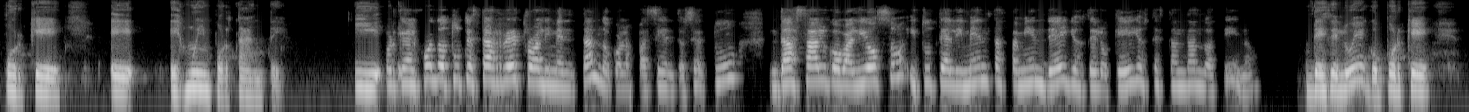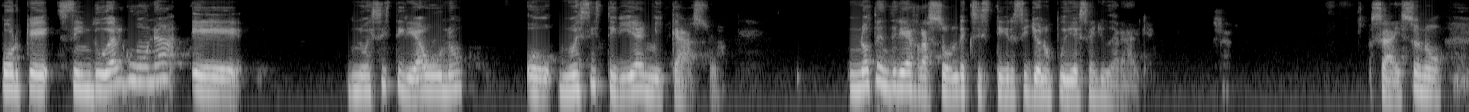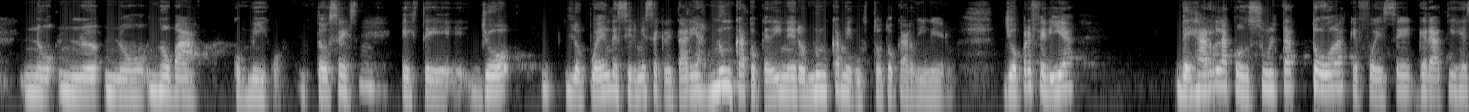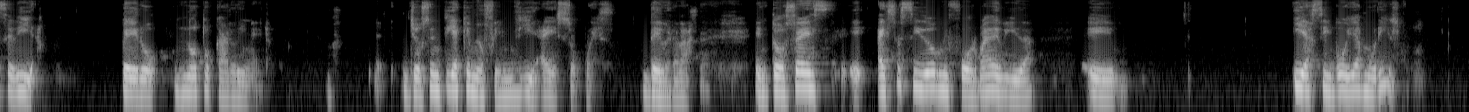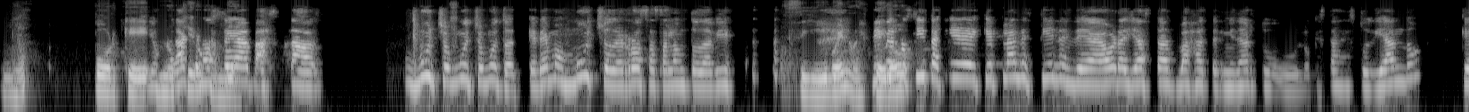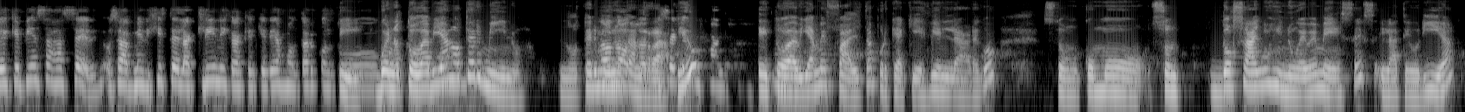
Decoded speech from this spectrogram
porque eh, es muy importante. Y, porque en el fondo tú te estás retroalimentando con los pacientes, o sea, tú das algo valioso y tú te alimentas también de ellos, de lo que ellos te están dando a ti, ¿no? Desde luego, porque, porque sin duda alguna, eh, no existiría uno o no existiría en mi caso. No tendría razón de existir si yo no pudiese ayudar a alguien. O sea, eso no, no, no, no, va conmigo. Entonces, mm. este, yo, lo pueden decir mis secretarias, nunca toqué dinero, nunca me gustó tocar dinero. Yo prefería dejar la consulta toda que fuese gratis ese día, pero no tocar dinero yo sentía que me ofendía eso, pues, de verdad. Entonces, eh, esa ha sido mi forma de vida. Eh, y así voy a morir, ¿no? Porque no quiero que no sea hasta mucho, mucho, mucho. Queremos mucho de Rosa Salón todavía. Sí, bueno, espero... Dime, Rosita, ¿qué, ¿qué, planes tienes de ahora ya estás, vas a terminar tu, lo que estás estudiando? ¿Qué, ¿Qué, piensas hacer? O sea, me dijiste de la clínica que querías montar con tu... Sí, bueno, todavía no termino, no termino tan rápido. Eh, todavía me falta porque aquí es bien largo. Son como, son dos años y nueve meses la teoría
